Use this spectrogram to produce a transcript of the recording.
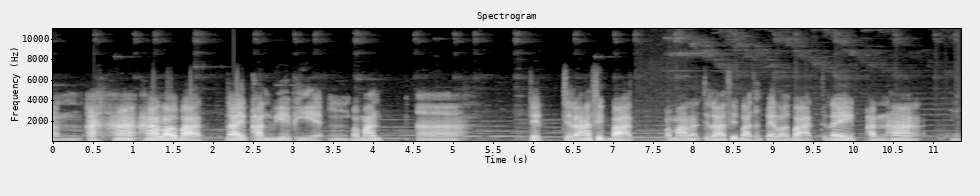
พันอะห้าห้าร้อยบาทได้พัน VIP อะอืมประมาณ อ่าเจ็ดเจ็ดร้อยห้าสิบบาท ประมาณละเจ็ดร้อยห้าสิบาท ถึงแปดร้อยบาท จะได้พันห้าอื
